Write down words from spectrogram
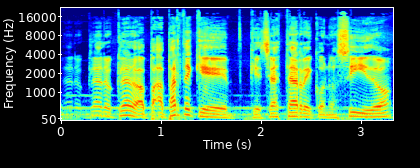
Claro, claro, claro. Aparte que, que ya está reconocido,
